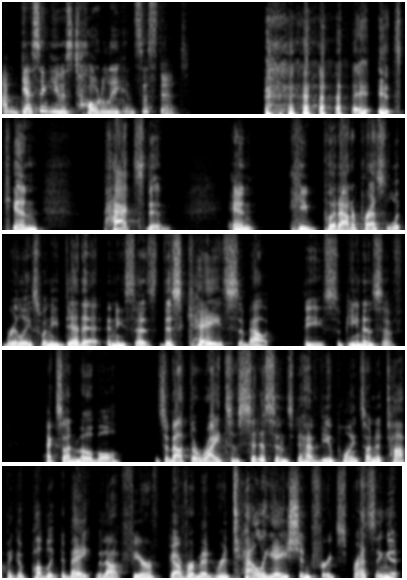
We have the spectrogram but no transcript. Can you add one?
I'm guessing he was totally consistent. it's Ken Paxton. And he put out a press release when he did it. And he says, This case about the subpoenas of ExxonMobil it's about the rights of citizens to have viewpoints on a topic of public debate without fear of government retaliation for expressing it.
